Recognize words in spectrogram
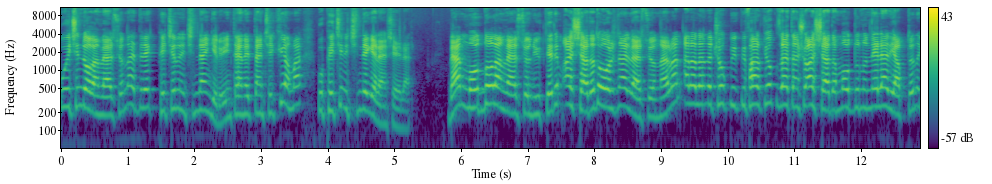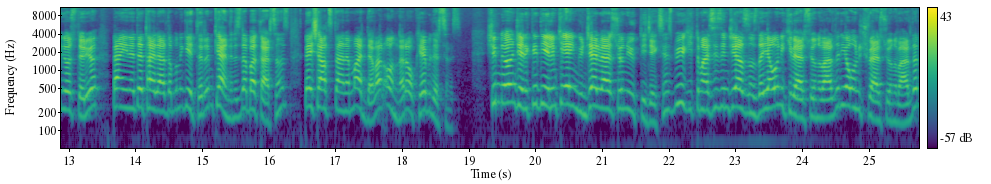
Bu içinde olan versiyonlar direkt Patcher'ın içinden geliyor. İnternetten çekiyor ama bu patch'in içinde gelen şeyler. Ben modlu olan versiyonu yükledim. Aşağıda da orijinal versiyonlar var. Aralarında çok büyük bir fark yok. Zaten şu aşağıda modlunun neler yaptığını gösteriyor. Ben yine detaylarda bunu getiririm. Kendiniz de bakarsınız. 5-6 tane madde var. Onları okuyabilirsiniz. Şimdi öncelikle diyelim ki en güncel versiyonu yükleyeceksiniz. Büyük ihtimal sizin cihazınızda ya 12 versiyonu vardır ya 13 versiyonu vardır.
